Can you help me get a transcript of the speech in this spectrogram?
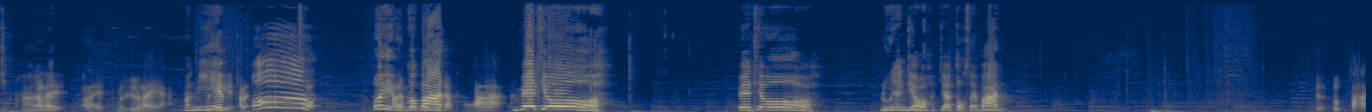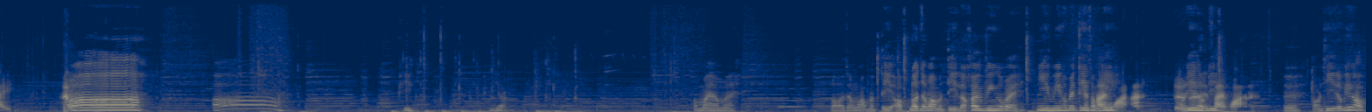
ชิบหายแล้วอะไรอะไรมันคืออะไรอะ มันมีเห็บอะไรโอ้เฮ้ยอะไรอุกกาบาตจับว่าเมทิโอเมทิโอรู้อย่างเดียว อย่าตกใส่บ้าน เกิดปุ๊บตายอ่าอ่าพี่พี่อยากเอาใหม่เอาใหม่รอจังหวะมันตีออฟรอจังหวะมันตีแล้วค่อยวิ่งเข้าไปนี่วิ่งเข้าไปตีสองซ้ายที ขวานะเดินสองทีเดิสองทีนซ้ายขวานะเออสองทีแล้ววิ่งออก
